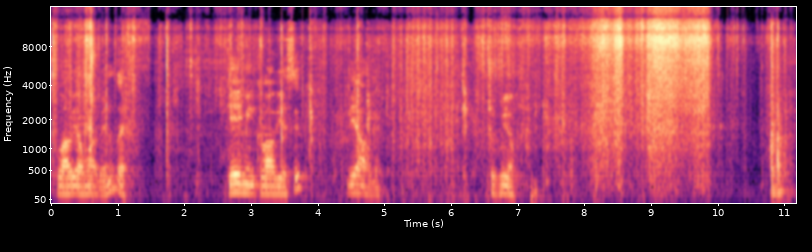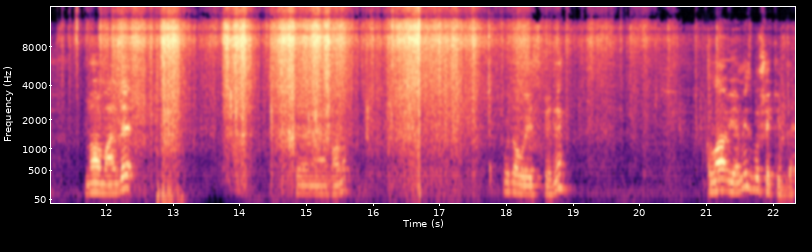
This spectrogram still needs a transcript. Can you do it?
Klavyem var benim de. Gaming klavyesi diye aldım. Çıkmıyor. Normalde şöyle yapalım. Bu da USB'li. Klavyemiz bu şekilde.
